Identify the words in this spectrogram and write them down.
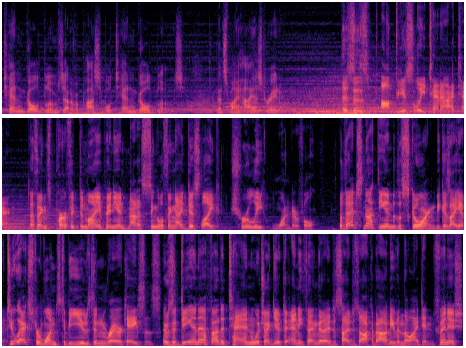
10 Goldblums out of a possible 10 Goldblums. That's my highest rating. This is obviously 10 out of 10. The thing's perfect in my opinion, not a single thing I dislike, truly wonderful. But that's not the end of the scoring, because I have two extra ones to be used in rare cases. There's a DNF out of 10, which I give to anything that I decide to talk about, even though I didn't finish,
